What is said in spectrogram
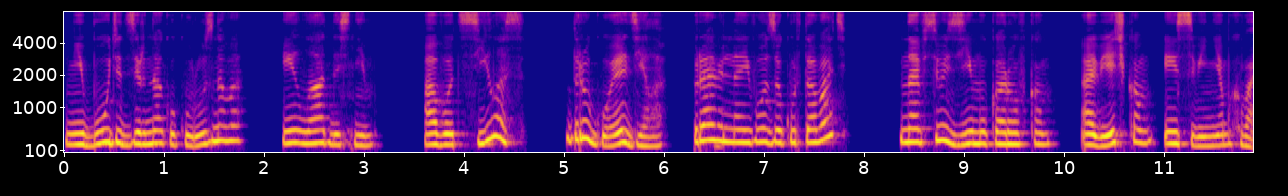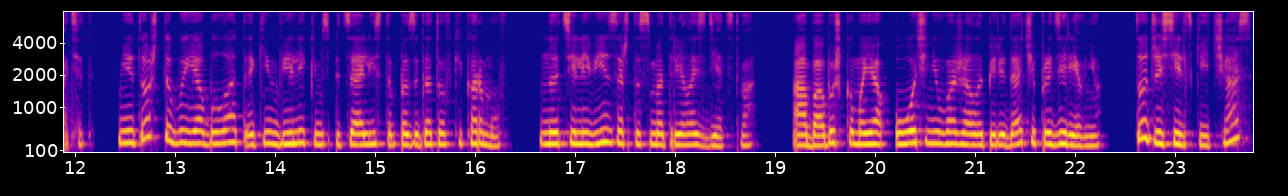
Не будет зерна кукурузного, и ладно с ним. А вот силос – другое дело. Правильно его закуртовать на всю зиму коровкам, овечкам и свиньям хватит. Не то чтобы я была таким великим специалистом по заготовке кормов, но телевизор-то смотрела с детства. А бабушка моя очень уважала передачи про деревню, тот же сельский час,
